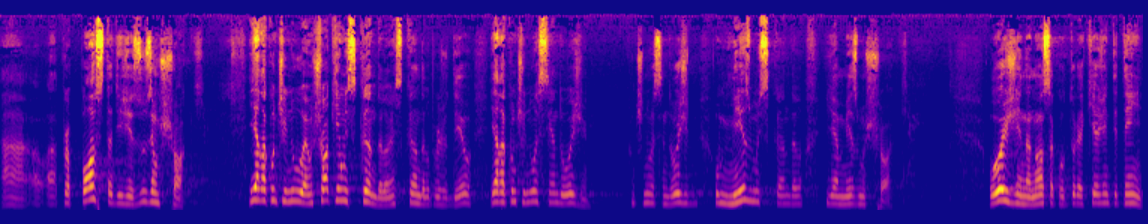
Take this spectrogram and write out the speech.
A, a, proposta de Jesus é um choque. E ela continua, é um choque é um escândalo, é um escândalo para o judeu, e ela continua sendo hoje, continua sendo hoje o mesmo escândalo e o mesmo choque. Hoje, na nossa cultura aqui, a gente tem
